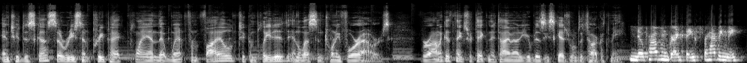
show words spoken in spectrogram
and to discuss a recent prepack plan that went from filed to completed in less than 24 hours. Veronica, thanks for taking the time out of your busy schedule to talk with me. No problem, Greg. Thanks for having me.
